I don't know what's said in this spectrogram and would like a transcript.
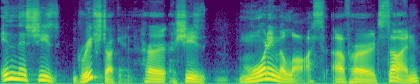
in this, she's grief stricken. Her she's mourning the loss of her son,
